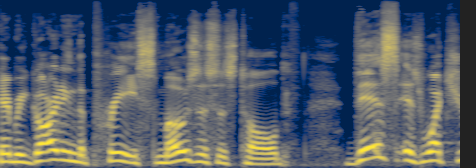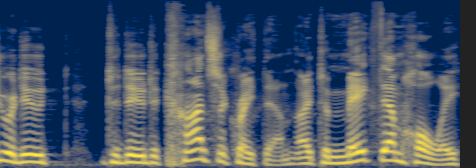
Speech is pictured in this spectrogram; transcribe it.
Okay, regarding the priests, Moses is told, This is what you are due to do to consecrate them, right, to make them holy,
